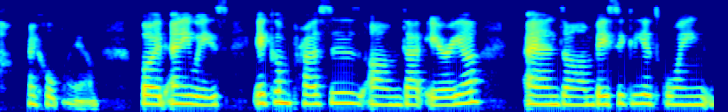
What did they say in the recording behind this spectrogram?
I hope I am. But anyways, it compresses um, that area and um, basically it's going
